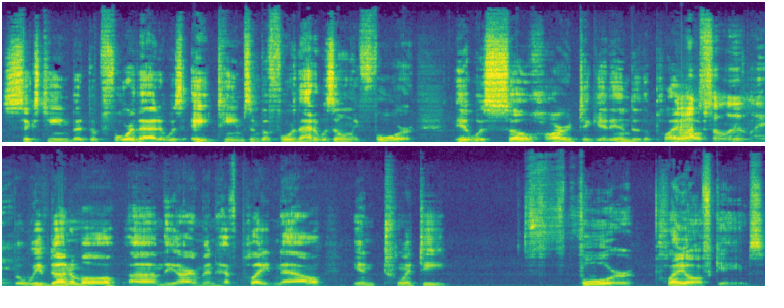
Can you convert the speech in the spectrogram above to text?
16, but before that, it was eight teams, and before that, it was only four. It was so hard to get into the playoffs. Absolutely. But we've done them all. Um, the Ironmen have played now in 24 playoff games.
